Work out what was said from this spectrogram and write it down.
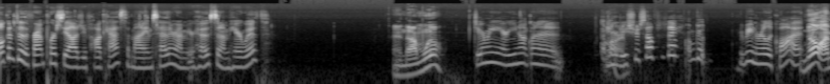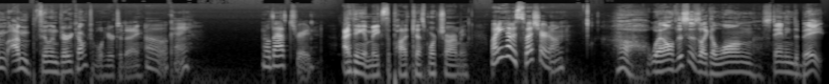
Welcome to the Front Porch Theology Podcast. My name's Heather. I'm your host, and I'm here with And I'm Will. Jeremy. Are you not going to I'm introduce yourself today? I'm good. You're being really quiet. No, I'm I'm feeling very comfortable here today. Oh, okay. Well, that's rude. I think it makes the podcast more charming. Why do you have a sweatshirt on? Oh, well, this is like a long standing debate.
